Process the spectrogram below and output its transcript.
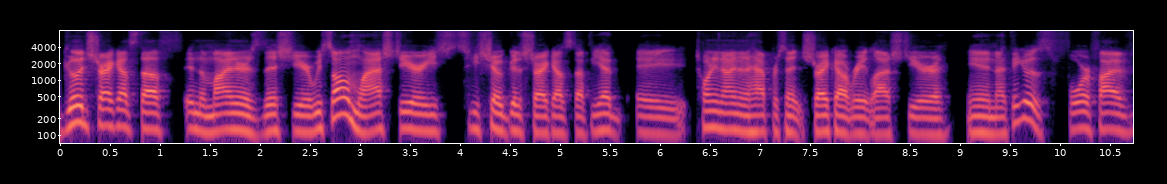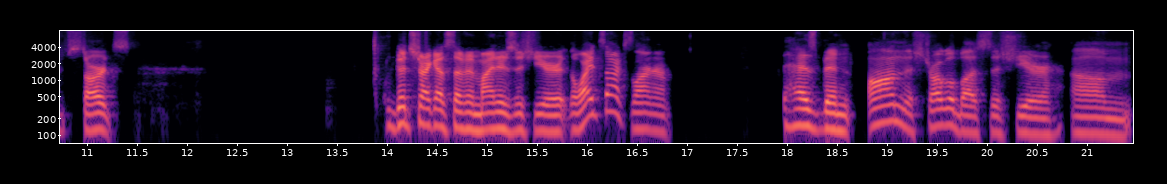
good strikeout stuff in the minors this year. We saw him last year. He, he showed good strikeout stuff. He had a 29.5% strikeout rate last year, and I think it was four or five starts. Good strikeout stuff in minors this year. The White Sox lineup has been on the struggle bus this year. Um,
